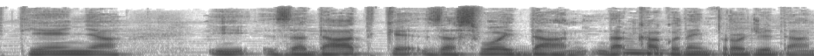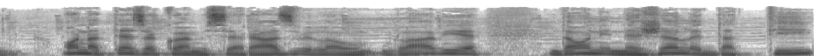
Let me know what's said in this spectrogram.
htjenja, i zadatke za svoj dan, da, mhm. kako da im prođe dan. Ona teza koja mi se razvila u glavi je da oni ne žele da ti,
